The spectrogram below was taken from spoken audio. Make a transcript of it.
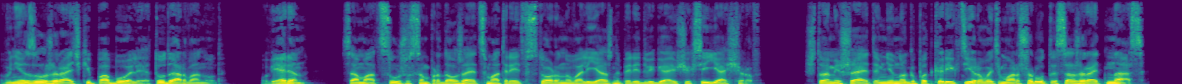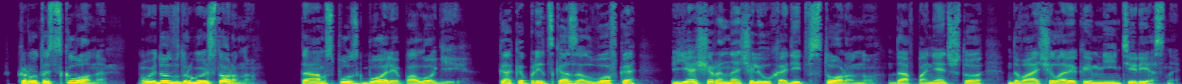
«Внизу жрачки поболее, туда рванут». «Уверен?» Самат с ужасом продолжает смотреть в сторону вальяжно передвигающихся ящеров. Что мешает им немного подкорректировать маршрут и сожрать нас? Крутость склона. Уйдут в другую сторону. Там спуск более пологий. Как и предсказал Вовка, ящеры начали уходить в сторону, дав понять, что два человека им не интересны.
